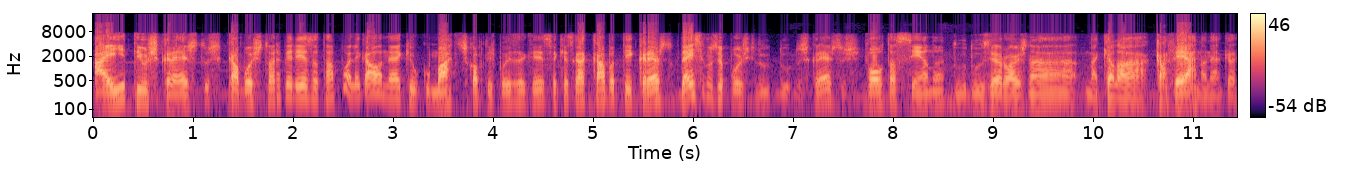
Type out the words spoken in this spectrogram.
Aí tem os créditos, acabou a história, beleza, tá? Pô, legal, né? Que o Mark descobre que depois isso aqui, isso aqui, isso aqui acaba tem crédito. Dez segundos depois que do- do- dos créditos, volta a cena do- dos heróis na, naquela caverna, né? Aquela,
